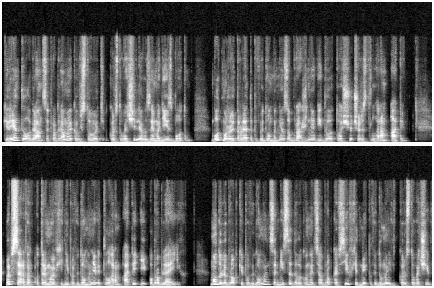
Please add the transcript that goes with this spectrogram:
Клієнт Telegram це програма, яку використовують користувачі для взаємодії з ботом. Бот може відправляти повідомлення, зображення, відео тощо через Telegram API. Веб-сервер отримує вхідні повідомлення від Telegram API і обробляє їх. Модуль обробки повідомлень це місце, де виконується обробка всіх вхідних повідомлень від користувачів.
